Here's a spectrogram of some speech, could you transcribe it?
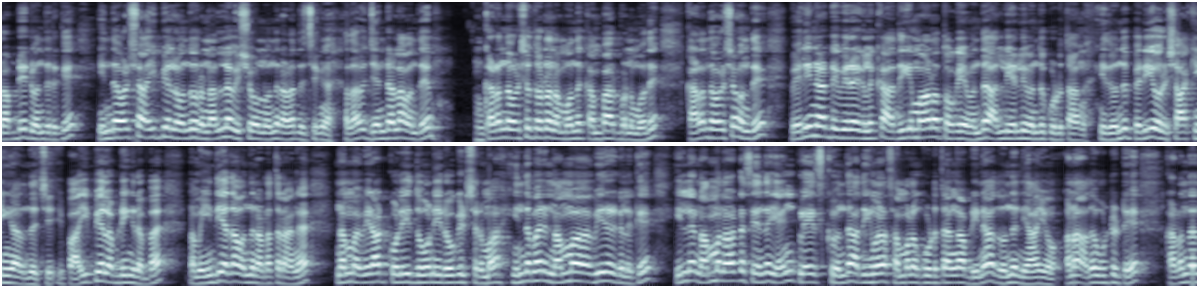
ஒரு அப்டேட் வந்திருக்கு. இந்த வருஷம் ஐபிஎல் வந்து ஒரு நல்ல விஷயம் ஒன்று வந்து நடந்துச்சுங்க. அதாவது ஜென்ரலாக வந்து கடந்த வருஷத்தோடு நம்ம வந்து கம்பேர் பண்ணும்போது கடந்த வருஷம் வந்து வெளிநாட்டு வீரர்களுக்கு அதிகமான தொகையை வந்து அள்ளி அள்ளி வந்து கொடுத்தாங்க. இது வந்து பெரிய ஒரு ஷாக்கிங்காக இருந்துச்சு. இப்போ ஐபிஎல் அப்படிங்கிறப்ப நம்ம இந்தியா தான் வந்து நடத்துகிறாங்க நம்ம விராட் கோலி தோனி ரோஹித் சர்மா இந்த மாதிரி நம்ம வீரர்களுக்கு இல்லை நம்ம நாட்டை சேர்ந்த யங் பிளேயர்ஸ்க்கு வந்து அதிகமான சம்பளம் கொடுத்தாங்க அப்படின்னா அது வந்து நியாயம். ஆனால் அதை விட்டுட்டு கடந்த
